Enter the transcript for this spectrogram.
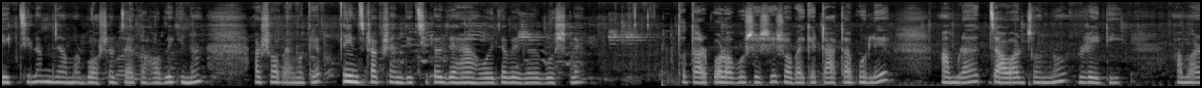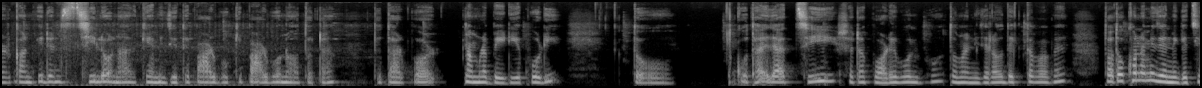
দেখছিলাম যে আমার বসার জায়গা হবে কি না আর সবাই আমাকে ইনস্ট্রাকশন দিচ্ছিল যে হ্যাঁ হয়ে যাবে এভাবে বসলে। তো তারপর অবশেষে সবাইকে টাটা বলে আমরা যাওয়ার জন্য রেডি আমার কনফিডেন্স ছিল না কি আমি যেতে পারব কি পারব না অতটা। তো তারপর আমরা বেরিয়ে পড়ি। তো কোথায় যাচ্ছি সেটা পরে বলব। তোমরা নিজেরাও দেখতে পাবে। ততক্ষণ আমি জেনে গেছি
